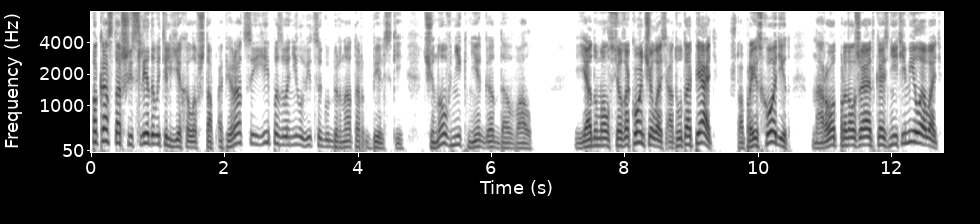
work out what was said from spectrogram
Пока старший следователь ехала в штаб операции, ей позвонил вице-губернатор Бельский. Чиновник негодовал. «Я думал, все закончилось, а тут опять. Что происходит? Народ продолжает казнить и миловать.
